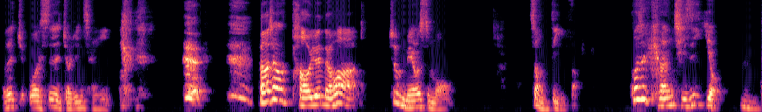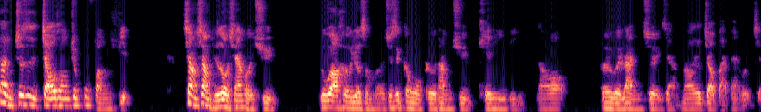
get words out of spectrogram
我是酒，我是酒精成瘾。然后像桃园的话，就没有什么这种地方，或是可能其实有，嗯，但就是交通就不方便。像像比如说我现在回去，如果要喝酒什么的，就是跟我哥他们去 KTV，然后。喝个烂醉这样，然后再叫白牌回家。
